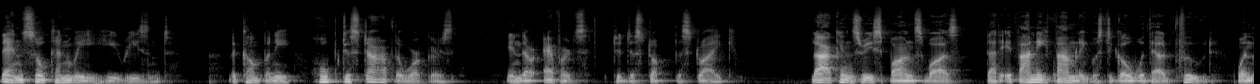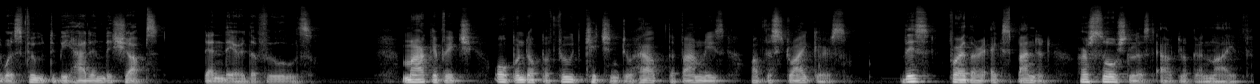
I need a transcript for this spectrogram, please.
then so can we, he reasoned. The company hoped to starve the workers in their efforts to disrupt the strike. Larkin's response was that if any family was to go without food when there was food to be had in the shops, then they're the fools. Markievicz opened up a food kitchen to help the families of the strikers. This further expanded her socialist outlook on life.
